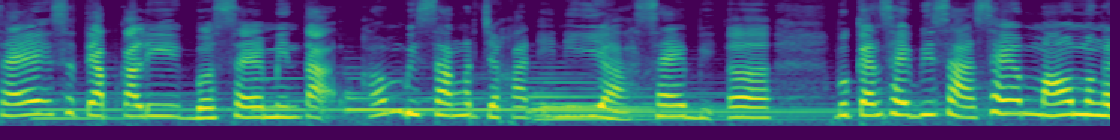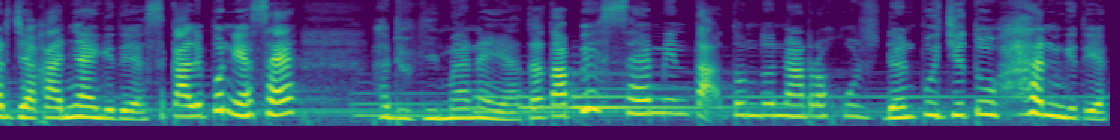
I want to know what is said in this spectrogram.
saya setiap kali bos saya minta kamu bisa ngerjakan ini? Ya saya uh, bukan saya bisa saya mau mengerjakannya gitu ya. Sekalipun ya saya aduh gimana ya? Tetapi saya minta tuntunan Roh Kudus dan puji Tuhan gitu ya.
